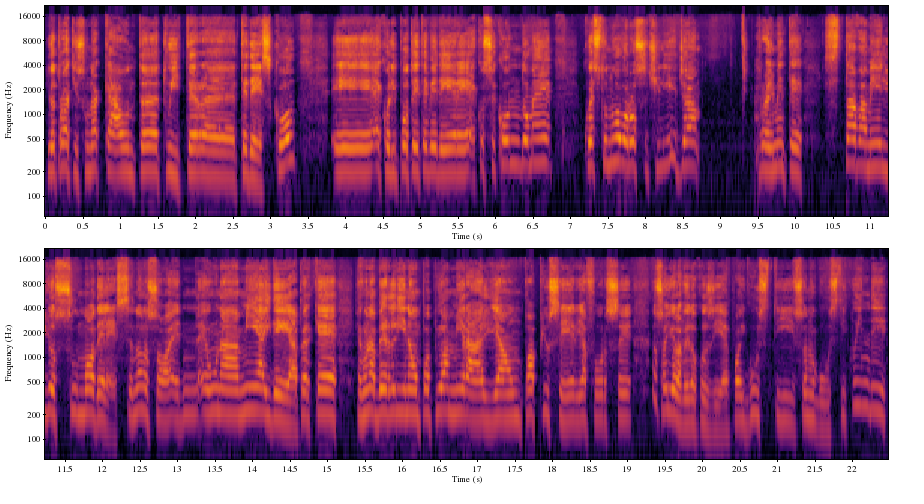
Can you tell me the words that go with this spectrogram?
li ho trovati su un account Twitter eh, tedesco e ecco li potete vedere. Ecco, secondo me questo nuovo rosso ciliegia probabilmente stava meglio su Model S, non lo so, è, una mia idea perché è una berlina un po' più ammiraglia, un po' più seria, forse, non so, io la vedo così, eh. poi gusti sono gusti, quindi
